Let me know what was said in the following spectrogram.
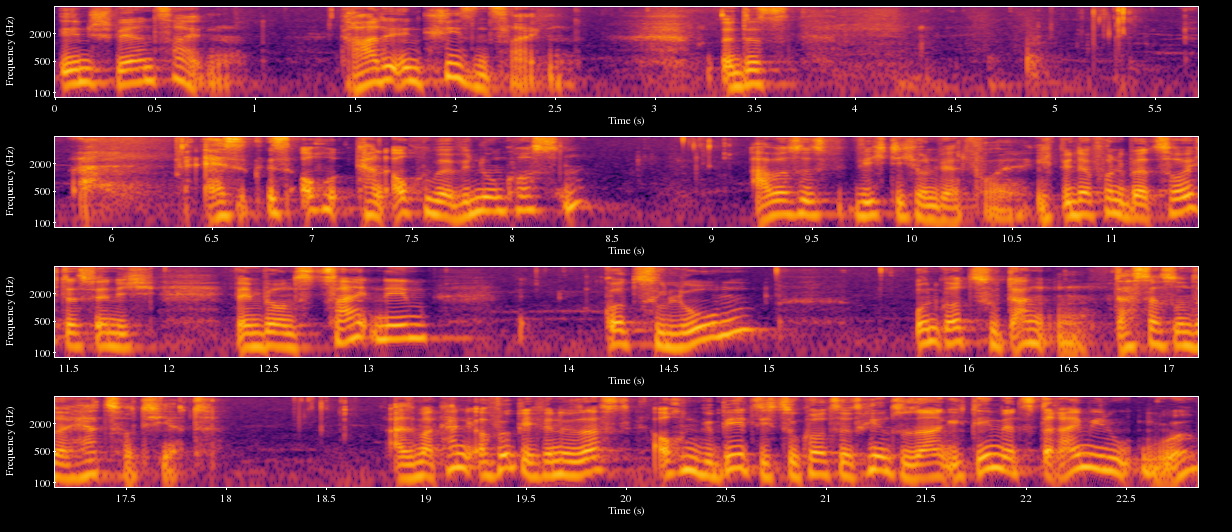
in schweren Zeiten. Gerade in Krisenzeiten. Und das es ist auch, kann auch Überwindung kosten. Aber es ist wichtig und wertvoll. Ich bin davon überzeugt, dass wenn, ich, wenn wir uns Zeit nehmen, Gott zu loben und Gott zu danken, dass das unser Herz sortiert. Also man kann auch wirklich, wenn du sagst, auch im Gebet sich zu konzentrieren, zu sagen, ich nehme jetzt drei Minuten nur,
